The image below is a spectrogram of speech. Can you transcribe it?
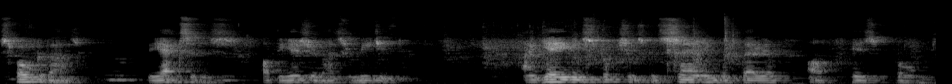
Spoke about the exodus of the Israelites from Egypt and gave instructions concerning the burial of his bones.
